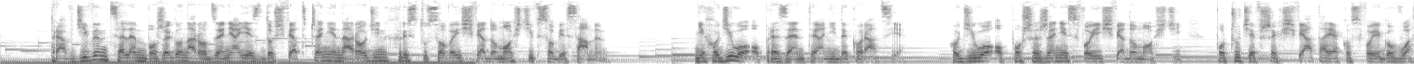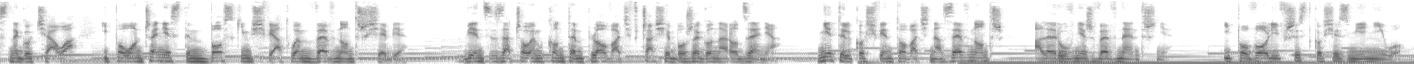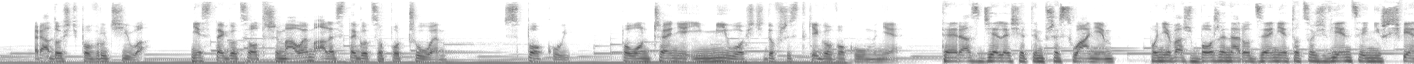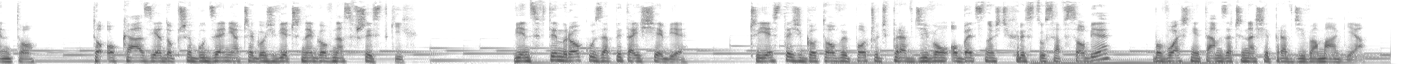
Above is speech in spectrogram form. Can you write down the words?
Prawdziwym celem Bożego Narodzenia jest doświadczenie narodzin Chrystusowej świadomości w sobie samym. Nie chodziło o prezenty ani dekoracje. Chodziło o poszerzenie swojej świadomości, poczucie wszechświata jako swojego własnego ciała i połączenie z tym boskim światłem wewnątrz siebie. Więc zacząłem kontemplować w czasie Bożego Narodzenia, nie tylko świętować na zewnątrz, ale również wewnętrznie. I powoli wszystko się zmieniło. Radość powróciła. Nie z tego, co otrzymałem, ale z tego, co poczułem. Spokój, połączenie i miłość do wszystkiego wokół mnie. Teraz dzielę się tym przesłaniem, ponieważ Boże Narodzenie to coś więcej niż święto. To okazja do przebudzenia czegoś wiecznego w nas wszystkich. Więc w tym roku zapytaj siebie, czy jesteś gotowy poczuć prawdziwą obecność Chrystusa w sobie? Bo właśnie tam zaczyna się prawdziwa magia.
